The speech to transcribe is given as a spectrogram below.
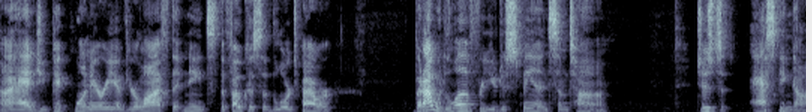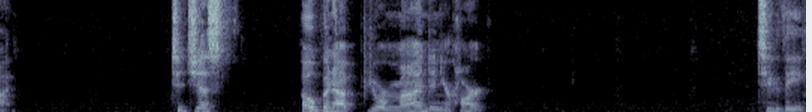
I had you pick one area of your life that needs the focus of the Lord's power. But I would love for you to spend some time just asking God to just open up your mind and your heart to the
